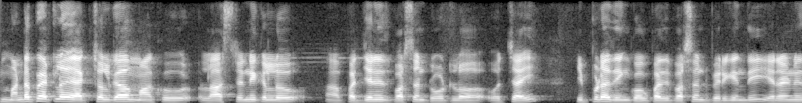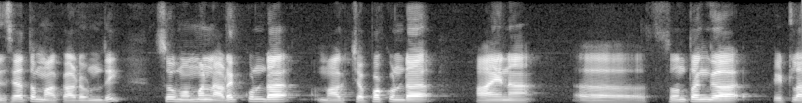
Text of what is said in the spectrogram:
మండపేటలో యాక్చువల్గా మాకు లాస్ట్ ఎన్నికల్లో పద్దెనిమిది పర్సెంట్ ఓట్లు వచ్చాయి. ఇప్పుడు అది ఇంకొక పది పర్సెంట్ పెరిగింది. ఇరవై ఎనిమిది శాతం మా కాడ ఉంది. సో మమ్మల్ని అడగకుండా మాకు చెప్పకుండా ఆయన సొంతంగా ఇట్లా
